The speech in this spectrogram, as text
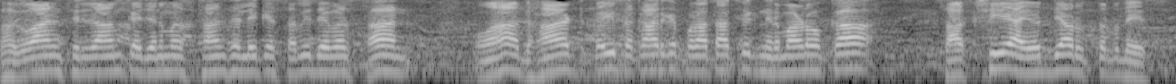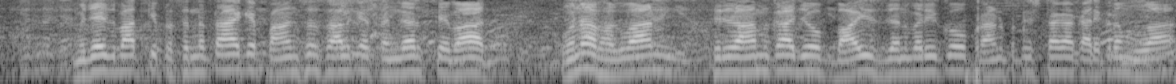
भगवान श्री राम के जन्म स्थान से लेकर सभी देवस्थान, वहाँ घाट, कई प्रकार के पुरातात्विक निर्माणों का साक्षी है अयोध्या और उत्तर प्रदेश। मुझे इस बात की प्रसन्नता है कि 500 साल के संघर्ष के बाद पुनः भगवान श्री राम का जो 22 जनवरी को प्राण प्रतिष्ठा का कार्यक्रम हुआ,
